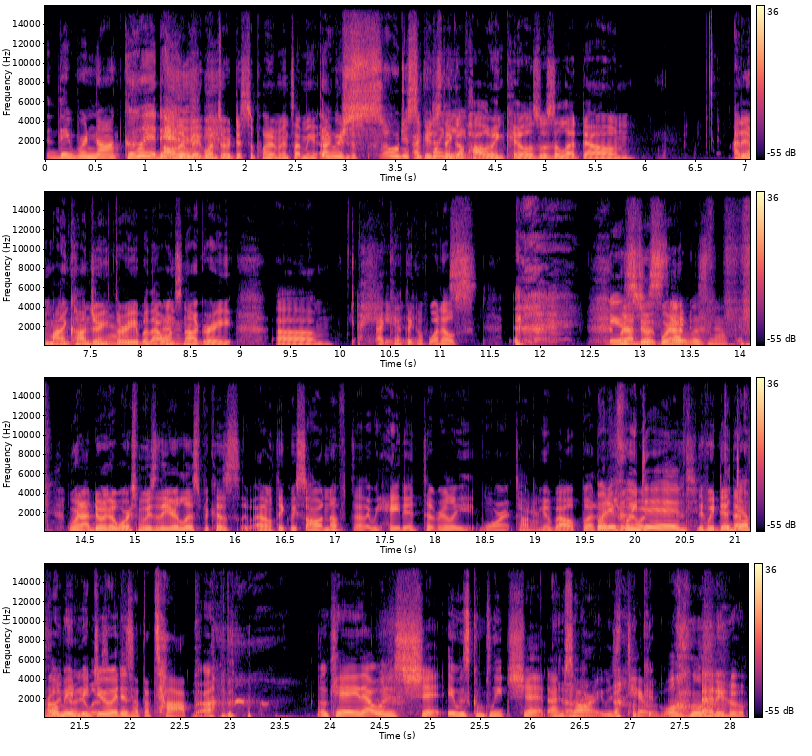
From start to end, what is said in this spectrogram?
They were not good. All the big ones were disappointments. I mean, I were can just so I could just think of Halloween Kills was a letdown. I didn't mind Conjuring Yeah, three, but that one's don't not great. Um, I, hated can't think it. of what else. We're not doing- just, we're not- it was not good. We're not doing a worst movies of the year list because I don't think we saw enough that we hated to really warrant talking Yeah. about. But But I'm if sure we would- did, if we did, the devil made me do list. it is at the top. okay, that one is shit. It was complete shit. I'm sorry, it was terrible. Anywho,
